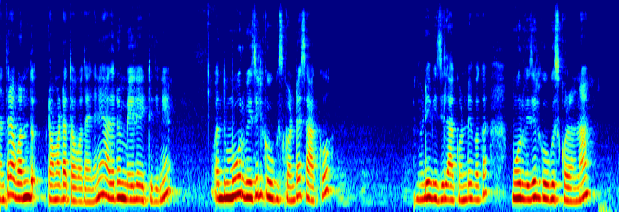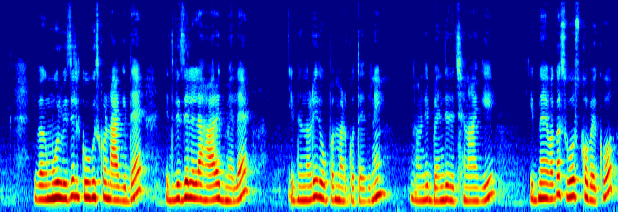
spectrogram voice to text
ನಂತರ ಒಂದು ಟೊಮೆಟೊ ತೊಗೋತಾ ಇದ್ದೀನಿ. ಅದನ್ನು ಮೇಲೆ ಇಟ್ಟಿದ್ದೀನಿ. ಒಂದು ಮೂರು ವಿಸಿಲ್ ಕೂಗಿಸ್ಕೊಂಡ್ರೆ ಸಾಕು. ನೋಡಿ ವಿಸಿಲ್ ಹಾಕ್ಕೊಂಡು ಇವಾಗ ಮೂರು ವಿಸಿಲ್ ಕೂಗಿಸ್ಕೊಳ್ಳೋಣ. ಇವಾಗ ಮೂರು ವಿಸಿಲ್ ಕೂಗಿಸ್ಕೊಂಡು ಆಗಿದೆ ಇದು ವಿಸಿಲೆಲ್ಲ ಹಾರಿದ ಮೇಲೆ ಇದನ್ನ ನೋಡಿ ಇದು ಓಪನ್ ಮಾಡ್ಕೋತಾ ಇದ್ದೀನಿ. ನೋಡಿ ಬೆಂದಿದೆ ಚೆನ್ನಾಗಿ. ಇದನ್ನ ಇವಾಗ ಸೋಸ್ಕೋಬೇಕು.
